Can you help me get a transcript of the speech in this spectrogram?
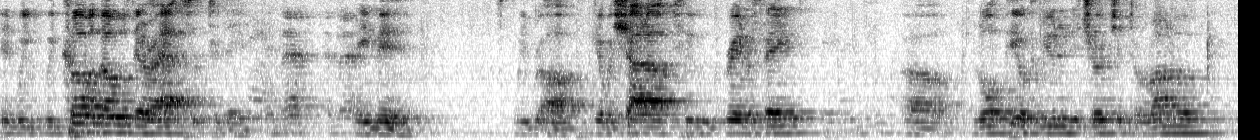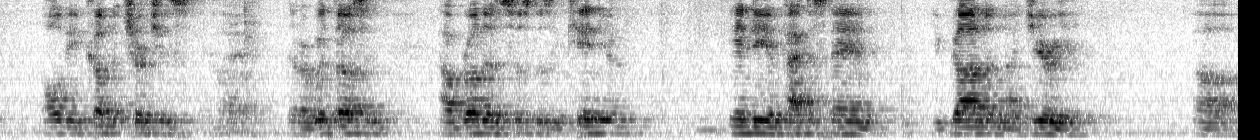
and we, we cover those that are absent today. Amen. Amen. We uh, give a shout out to Greater Faith, uh, North Peel Community Church in Toronto, all the covenant churches uh, that are with us, and our brothers and sisters in Kenya, India, Pakistan, Uganda, Nigeria, uh,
